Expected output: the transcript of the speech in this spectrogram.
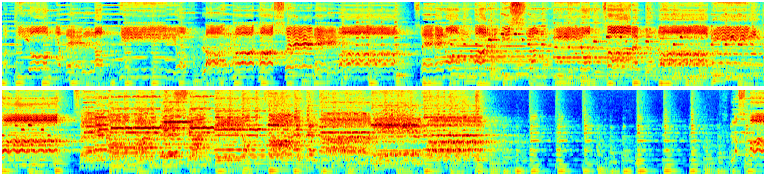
Addio mia bella, addio, l'armata se la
